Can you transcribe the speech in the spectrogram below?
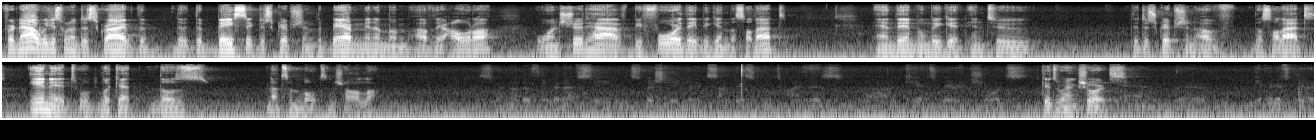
For now, we just want to describe the, the, the basic description, the bare minimum of the awrah one should have before they begin the salat. And then when we get into the description of the salat in it, we'll look at those nuts and bolts, inshallah. So another thing that I've seen, especially during Sunday school time, is uh, kids wearing shorts. And uh, even if their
